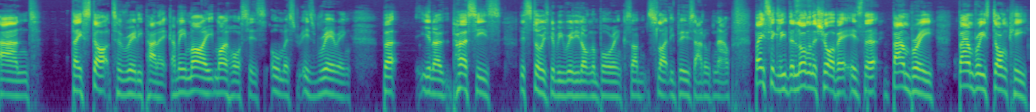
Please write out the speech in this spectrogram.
and they start to really panic. I mean, my my horse is almost is rearing, but you know, Percy's. This story's going to be really long and boring because I'm slightly booze addled now. Basically, the long and the short of it is that Banbury, Banbury's donkey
